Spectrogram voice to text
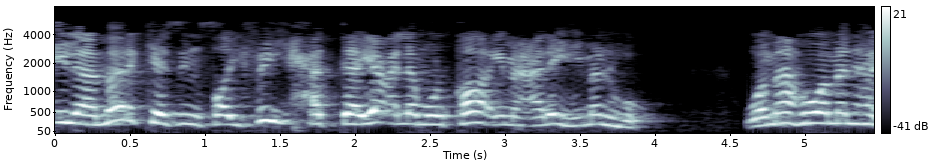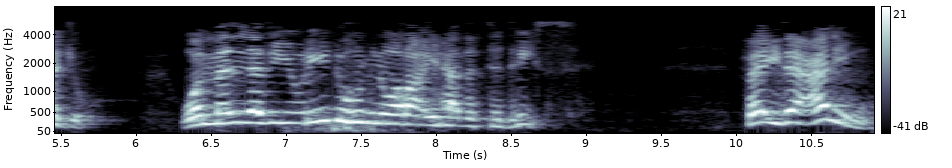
إلى مركز صيفي حتى يعلموا القائم عليه من هو وما هو منهجه وما الذي يريده من وراء هذا التدريس. فإذا علموا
